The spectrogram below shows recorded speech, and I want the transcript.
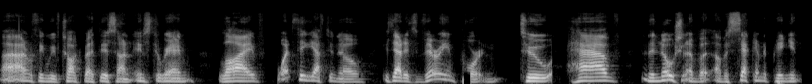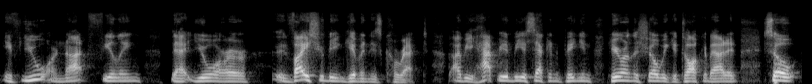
Uh, I don't think we've talked about this on Instagram Live. One thing you have to know is that it's very important to have the notion of a, of a second opinion if you are not feeling that your advice you're being given is correct. I'd be happy to be a second opinion here on the show. We could talk about it. So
